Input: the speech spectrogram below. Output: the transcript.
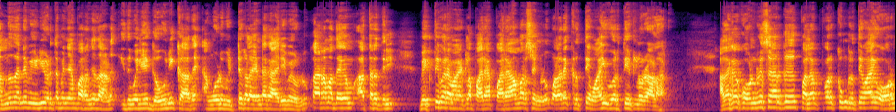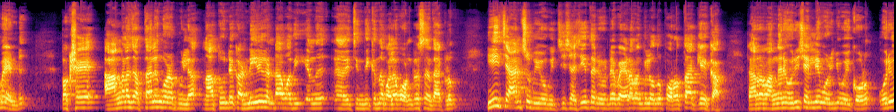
അന്ന് തന്നെ വീഡിയോ എടുത്തപ്പോൾ ഞാൻ പറഞ്ഞതാണ് ഇത് വലിയ ഗൗനിക്കാതെ അങ്ങോട്ട് വിട്ടുകളയേണ്ട കാര്യമേ ഉള്ളൂ. കാരണം അദ്ദേഹം അത്തരത്തിൽ വ്യക്തിപരമായിട്ടുള്ള പല പരാമർശങ്ങളും വളരെ കൃത്യമായി ഉയർത്തിയിട്ടുള്ള ഒരാളാണ്. അതൊക്കെ കോൺഗ്രസ്സുകാർക്ക് പലർക്കും കൃത്യമായി ഓർമ്മയുണ്ട്. പക്ഷേ ആങ്ങളെ ചത്താലും കുഴപ്പമില്ല. നാത്തൂന്റെ കണ്ണീര് കണ്ടാൽ മതി എന്ന് ചിന്തിക്കുന്ന പല കോൺഗ്രസ് നേതാക്കളും ഈ ചാൻസ് ഉപയോഗിച്ച് ശശി തരൂരിനെ വേണമെങ്കിൽ ഒന്ന് പുറത്താക്കിയേക്കാം. കാരണം അങ്ങനെ ഒരു ശല്യം ഒഴിഞ്ഞു പോയിക്കോളും. ഒരു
